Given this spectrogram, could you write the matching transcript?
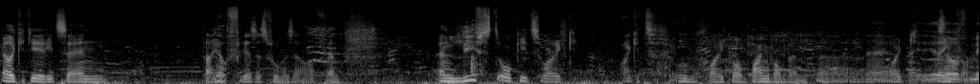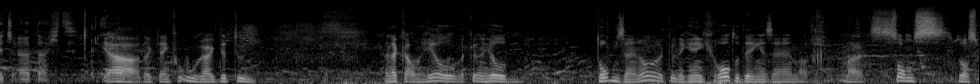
elke keer iets zijn dat heel fris is voor mezelf. En, en liefst ook iets waar ik, waar ik, het, oeh, waar ik wel bang van ben. nee, waar ik jezelf van, een beetje uitdacht. Ja, dat ik denk van hoe ga ik dit doen? En dat kan heel, dat kunnen heel dom zijn hoor. Het kunnen geen grote dingen zijn, maar, maar soms, zoals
